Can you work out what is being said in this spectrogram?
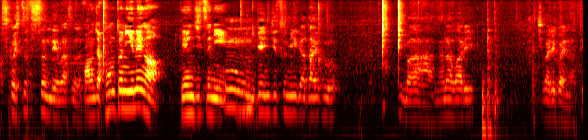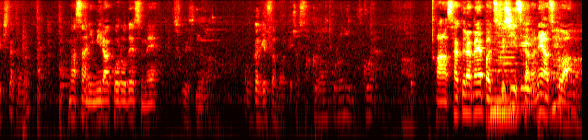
あ少しずつ進んでますので。あじゃあ本当に夢が現実うに、ん、現実味がだいぶ今7割8割ぐらいになってきたかな。まさにミラコロですね。そうですねおかげさまで。あ桜がやっぱ美しいですからねあそこは。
